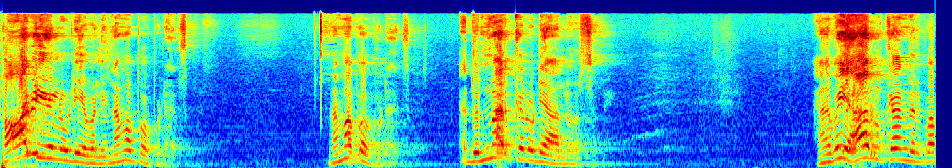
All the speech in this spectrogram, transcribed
பாவிகளுடைய வழி நம்ம போகக்கூடாது. நம்ம போகக்கூடாது. அது துன்மார்க்கருடைய ஆலோசனை. அங்கே போய் யார் உட்கார்ந்துருப்பா?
